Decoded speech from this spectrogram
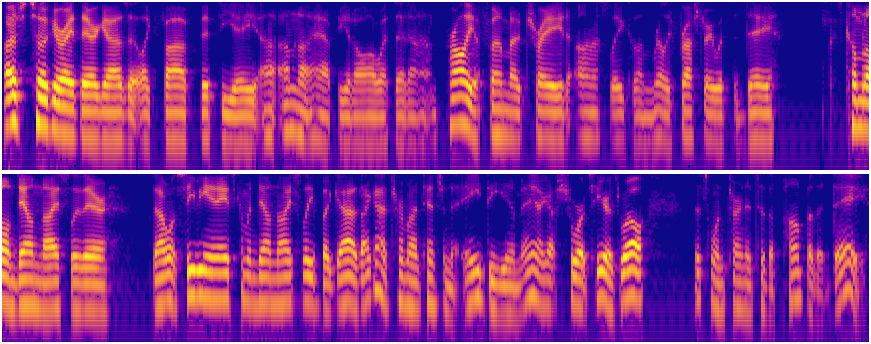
I just took it right there, guys, at like 558. I'm not happy at all with it. I'm probably a FOMO trade, honestly, because I'm really frustrated with the day. It's coming on down nicely there. That one, CVNA is coming down nicely, but guys, I got to turn my attention to ADMA. I got shorts here as well. This one turned into the pump of the day.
